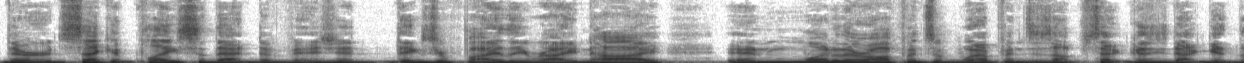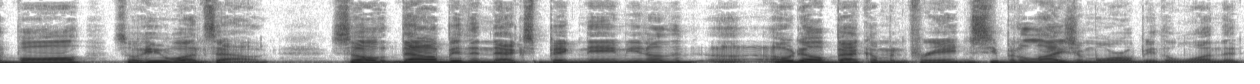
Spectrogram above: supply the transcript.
they're in second place in that division. Things are finally riding high, and one of their offensive weapons is upset because he's not getting the ball, so he wants out. So that'll be the next big name. You know, the, uh, Odell Beckham in free agency, but Elijah Moore will be the one that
